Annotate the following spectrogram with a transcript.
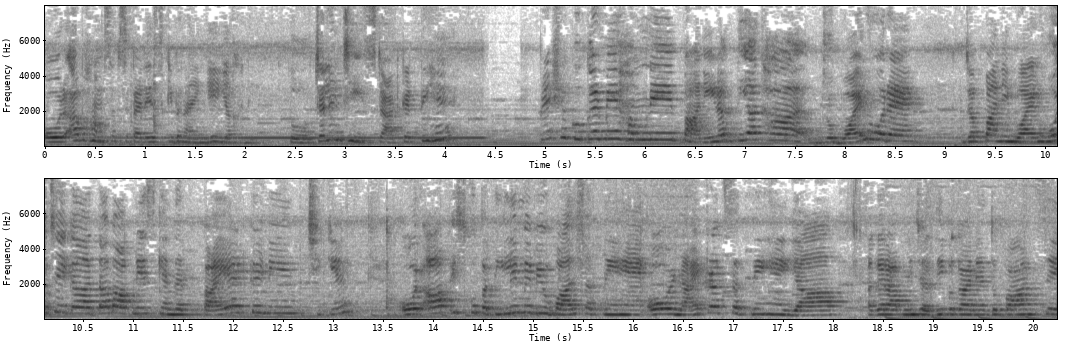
और अब हम सबसे पहले इसकी बनाएँगे यखनी। तो चलें जी स्टार्ट करते हैं। प्रेशर कुकर में हमने पानी रख दिया था, जो बॉईल हो रहा है। जब पानी बॉयल हो जाएगा, तब आपने इसके अंदर पाए ऐड करनी है, ठीक है? और आप इसको पतीले में भी उबाल सकते हैं ओवर नाइट रख सकते हैं, या अगर आपने जल्दी पकाना है तो पाँच से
